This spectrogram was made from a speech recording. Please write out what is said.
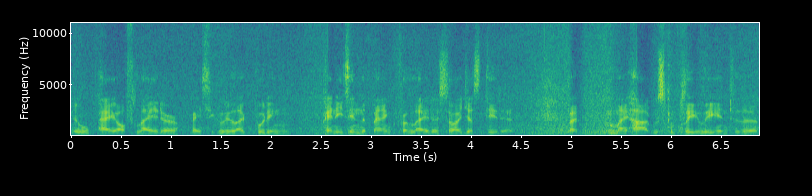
it will pay off later, basically like putting pennies in the bank for later, so I just did it. But my heart was completely into the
